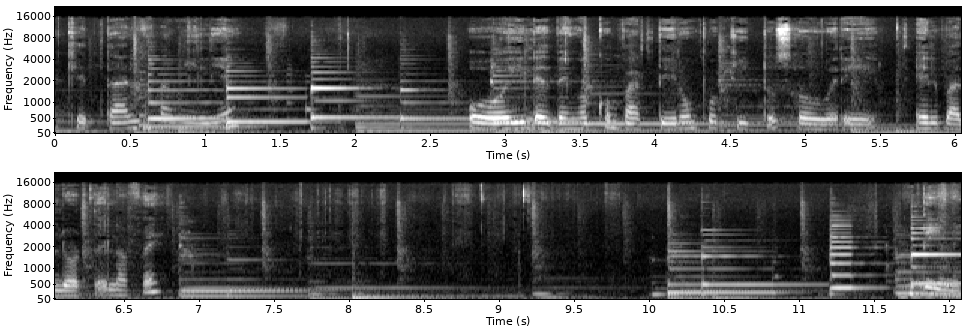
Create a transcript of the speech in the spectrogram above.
¿qué tal familia? Hoy les vengo a compartir un poquito sobre el valor de la fe. Dime,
